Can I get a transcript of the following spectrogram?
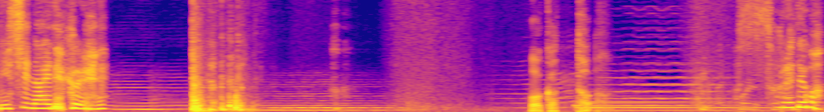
にしないでくれ分かったそれでは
